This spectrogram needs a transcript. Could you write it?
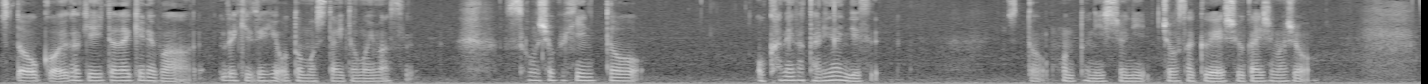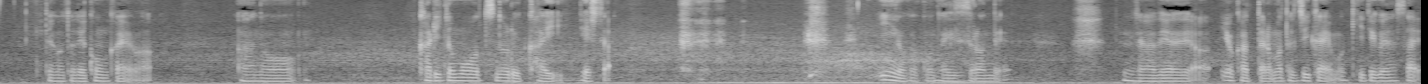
ちょっとお声がけいただければぜひぜひお供したいと思います。装飾品とお金が足りないんです。ちょっと本当に一緒に調作へ集会しましょう。ということで今回はあの仮友を募る会でした。いいのかこんな結論で。じゃあではではよかったらまた次回も聞いてください。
